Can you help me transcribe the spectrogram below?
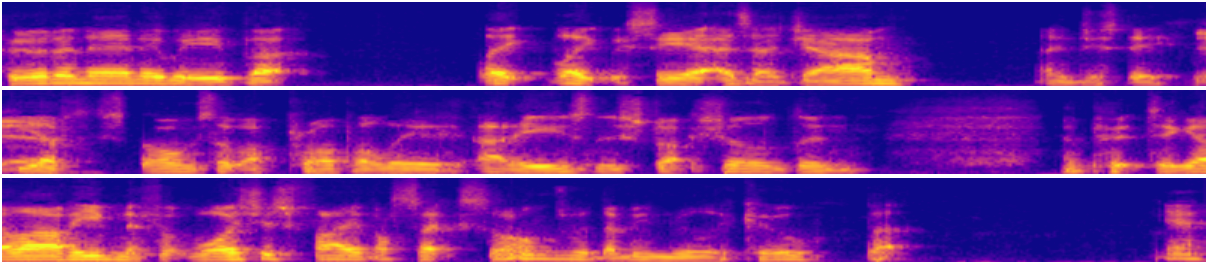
poor in any way, but like like we say, it as a jam and just to Yeah. hear songs that were properly arranged and structured and, and put together, even if it was just five or six songs, would have been really cool. But Yeah,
